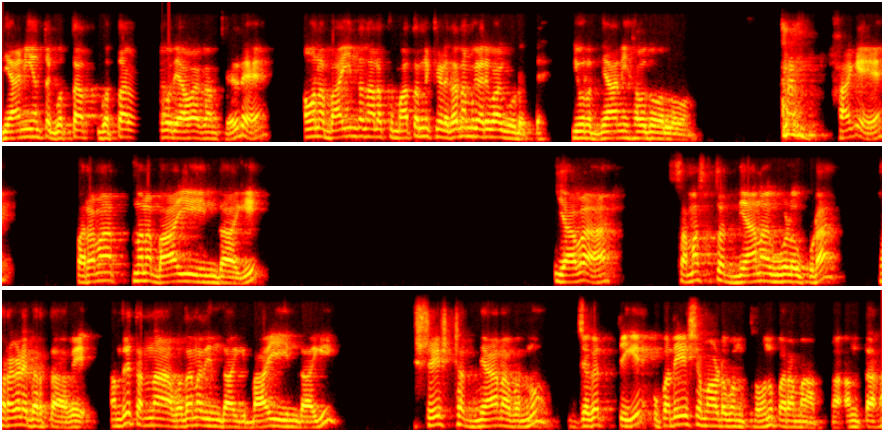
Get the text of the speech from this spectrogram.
ಜ್ಞಾನಿ ಅಂತ ಗೊತ್ತಾ, ಗೊತ್ತಾಗೋದು ಯಾವಾಗ ಅಂತ ಹೇಳಿದ್ರೆ ಅವನ ಬಾಯಿಂದ ನಾಲ್ಕು ಮಾತನ್ನು ಕೇಳಿದ್ರೆ ನಮ್ಗೆ ಅರಿವಾಗಿ ಬಿಡುತ್ತೆ ಇವನು ಜ್ಞಾನಿ ಹೌದು ಅಲ್ಲೋ ಹಾಗೆ ಪರಮಾತ್ಮನ ಬಾಯಿಯಿಂದಾಗಿ ಯಾವ ಸಮಸ್ತ ಜ್ಞಾನಗಳು ಕೂಡ ಹೊರಗಡೆ ಬರ್ತಾವೆ. ಅಂದ್ರೆ ತನ್ನ ವದನದಿಂದಾಗಿ, ಬಾಯಿಯಿಂದಾಗಿ ಶ್ರೇಷ್ಠ ಜ್ಞಾನವನ್ನು ಜಗತ್ತಿಗೆ ಉಪದೇಶ ಮಾಡುವಂಥವನು ಪರಮಾತ್ಮ. ಅಂತಹ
